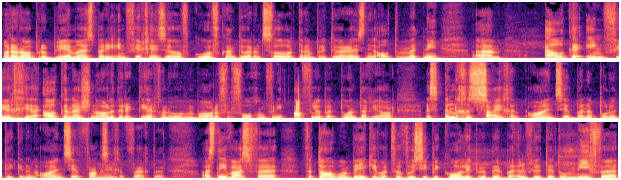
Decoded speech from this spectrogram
maar dat daar probleme is by die NVG se hoof, hoofkantoor in Silverton in Pretoria is nie altemit nie ehm um, elke NVG elke nasionale direkteur van die openbare vervolging van die afgelope 20 jaar is ingesuig in ANC binnepolitiek en in ANC faksiegevegte. As nie was vir vir Thabo Mbeki wat vir Wusi Pikoli probeer beïnvloed het om nie vir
